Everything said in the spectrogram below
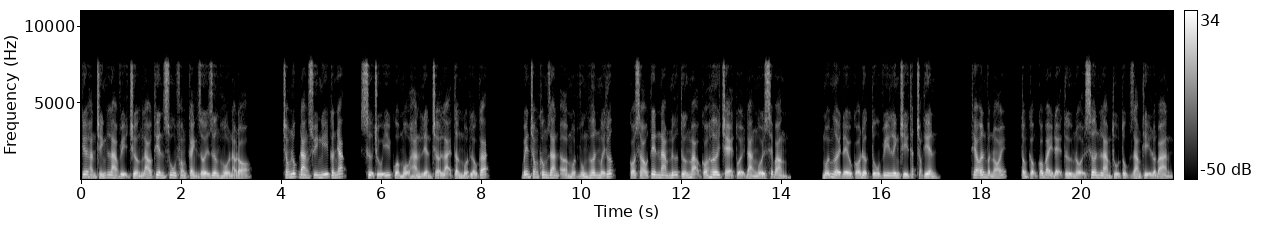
Kia hẳn chính là vị trưởng lão Thiên Su phong cảnh giới dương hồ nào đó. Trong lúc đang suy nghĩ cân nhắc, sự chú ý của mộ Hàn liền trở lại tầng một lầu các. Bên trong không gian ở một vùng hơn 10 thước, có 6 tên nam nữ tướng mạo có hơi trẻ tuổi đang ngồi xếp bằng. Mỗi người đều có được tu vi linh trì thất trọng thiên. Theo ân vận nói, tổng cộng có 7 đệ tử nội sơn làm thủ tục giám thị luật bản,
